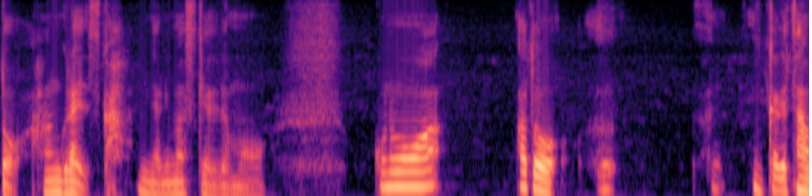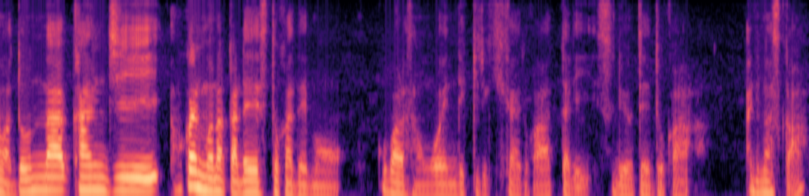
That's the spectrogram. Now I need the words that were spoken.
と半ぐらいですか、になりますけれども、この、あと、1ヶ月半はどんな感じ、他にもなんかレースとかでも小原さんを応援できる機会とかあったりする予定とかありますか？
